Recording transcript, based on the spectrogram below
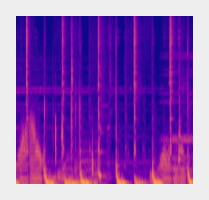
Wow. Wow.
